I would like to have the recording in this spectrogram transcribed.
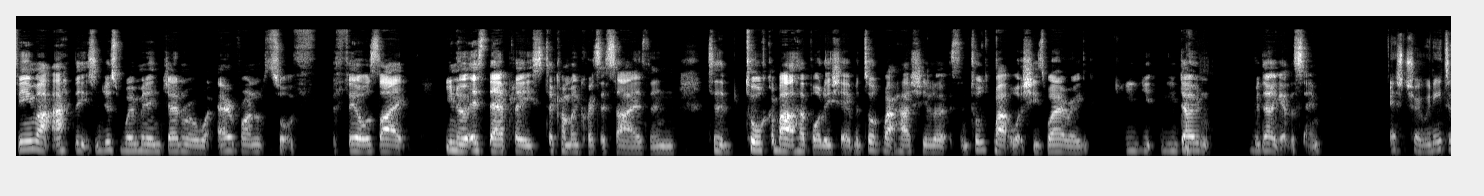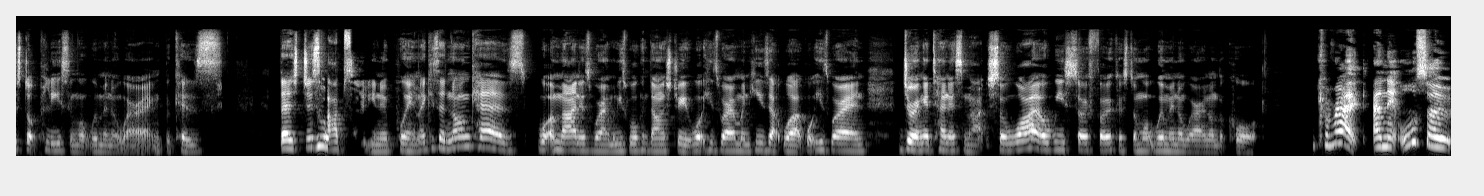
female athletes and just women in general, where everyone sort of feels like you know it's their place to come and criticize and to talk about her body shape and talk about how she looks and talk about what she's wearing you, you mm. don't we don't get the same it's true we need to stop policing what women are wearing because there's just absolutely no point. Like you said no one cares what a man is wearing when he's walking down the street what he's wearing when he's at work what he's wearing during a tennis match. So why are we so focused on what women are wearing on the court? Correct. And it also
